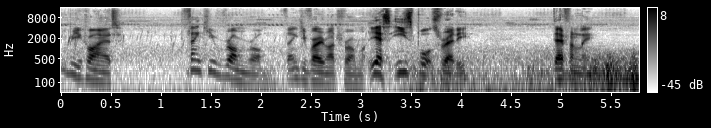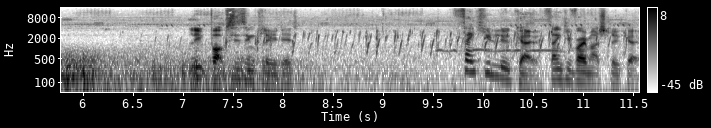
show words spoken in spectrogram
You be quiet. Thank you, Rom Rom. Thank you very much, Rom Rom. Yes, esports ready. Definitely. Loot boxes included. Thank you, Luco. Thank you very much, Luco.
